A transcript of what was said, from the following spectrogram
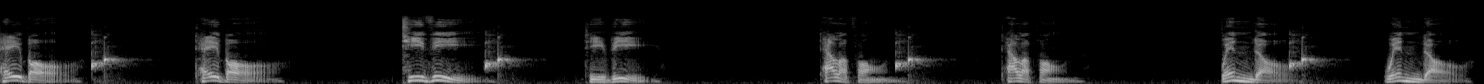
Table, table. TV, TV. Telephone, telephone. Window, window.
